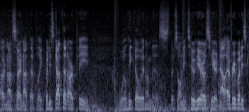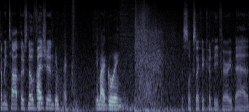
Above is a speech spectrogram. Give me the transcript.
Oh, no, sorry, not that blink, but he's got that RP. Will he go in on this? There's only two heroes here. Now everybody's coming top. There's no Uh, He vision. might, he might go in. This looks like it could be very bad.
